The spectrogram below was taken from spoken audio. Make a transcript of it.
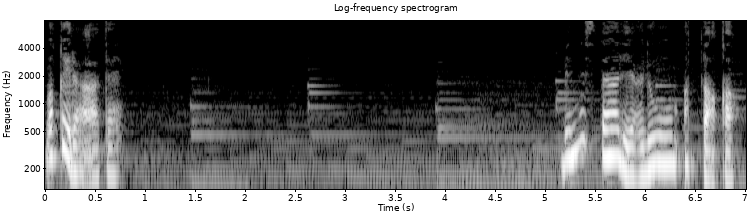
وقراءاته. بالنسبة لعلوم الطاقة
